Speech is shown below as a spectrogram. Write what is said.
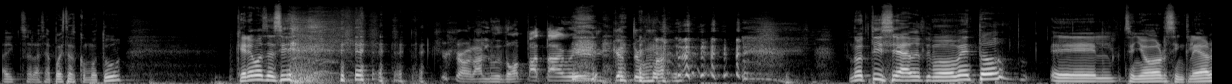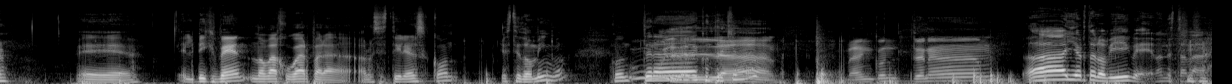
adictos a las apuestas como tú. Queremos decir. Ahora ludópata, güey. Que tu madre. Noticia de último momento. El señor Sinclair, eh, el Big Ben, no va a jugar para a los Steelers con este domingo. Contra. Uh, ¿Contra quién? la. Van contra. Ay, ahorita lo vi, güey. ¿Dónde estaba?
